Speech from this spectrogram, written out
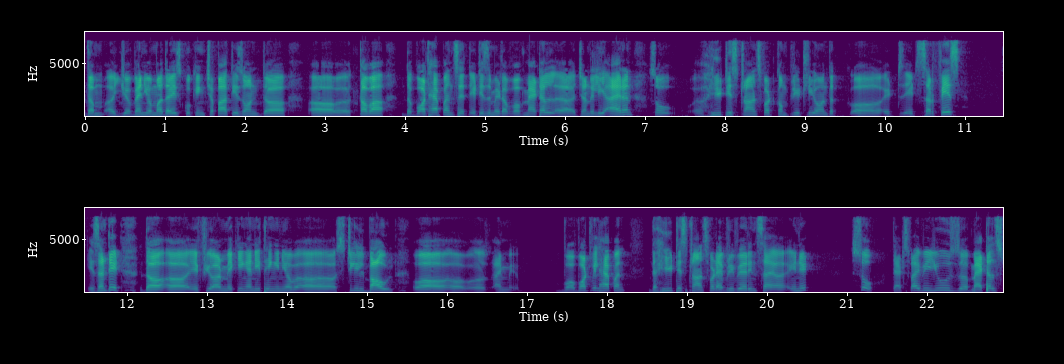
the uh, you, when your mother is cooking chapatis on the uh, tawa, the what happens? It, it is made up of metal, uh, generally iron. So uh, heat is transferred completely on the uh, it, its surface isn't it the if you are making anything in your steel bowl i mean what will happen the heat is transferred everywhere inside in it so that's why we use metals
